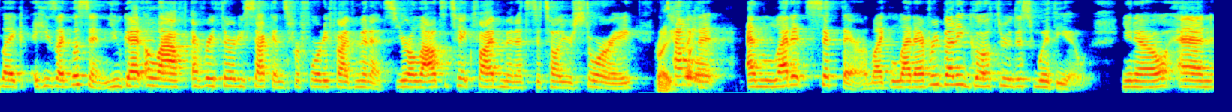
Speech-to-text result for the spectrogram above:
like he's like listen you get a laugh every 30 seconds for 45 minutes. You're allowed to take five minutes to tell your story Right. tell it and let it sit there. Like let everybody go through this with you you know? And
